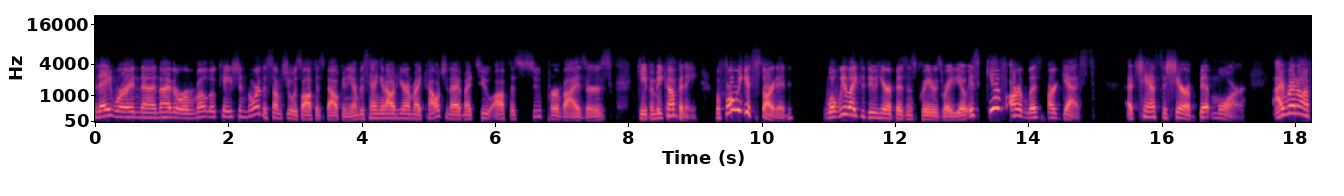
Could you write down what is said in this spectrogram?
today we're in uh, neither a remote location nor the sumptuous office balcony. I'm just hanging out here on my couch, and I have my two office supervisors keeping me company. Before we get started, what we like to do here at Business Creators Radio is give our list our guests a chance to share a bit more. I read off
